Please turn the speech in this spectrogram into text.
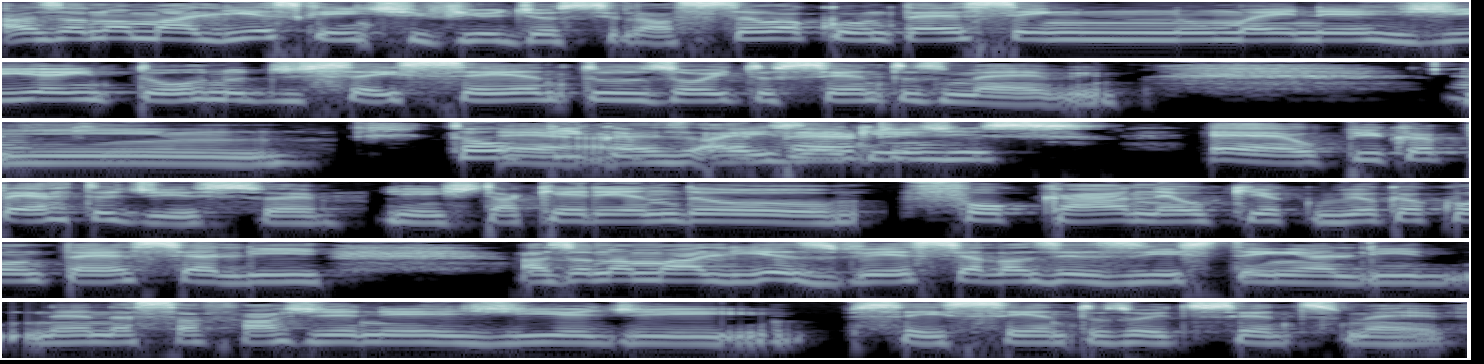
as anomalias que a gente viu de oscilação acontecem numa energia em torno de 600, 800 MeV. Okay. E, então é, o pico é, é perto que, disso. É, o pico é perto disso, é. A gente tá querendo focar, né, o que, ver o que acontece ali, as anomalias, ver se elas existem ali, né, nessa faixa de energia de 600, 800 MeV.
